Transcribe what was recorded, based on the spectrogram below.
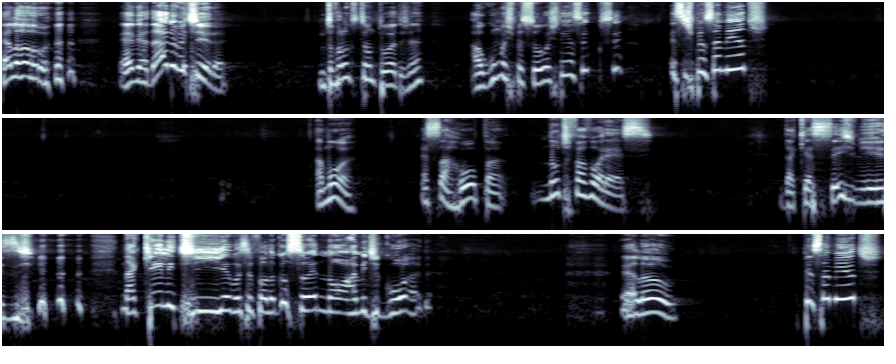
Hello. É verdade ou mentira? Não estou falando que são todos, né? Algumas pessoas têm essa, esses pensamentos. Amor, essa roupa não te favorece. Daqui a seis meses, naquele dia você falou que eu sou enorme de gorda. Hello. Pensamentos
